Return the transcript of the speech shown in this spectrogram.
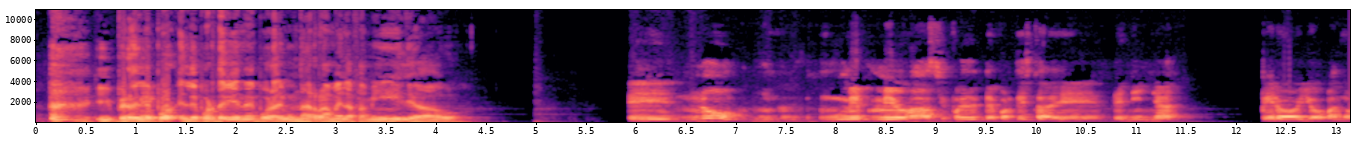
y, pero el, el deporte viene por alguna rama de la familia o... Eh, no, mi, mi, mamá sí fue deportista de, niña, pero yo cuando,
